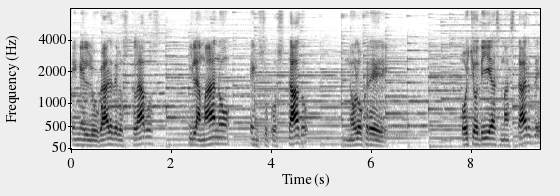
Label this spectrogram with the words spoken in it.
en el lugar de los clavos y la mano en su costado, no lo creeré. Ocho días más tarde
